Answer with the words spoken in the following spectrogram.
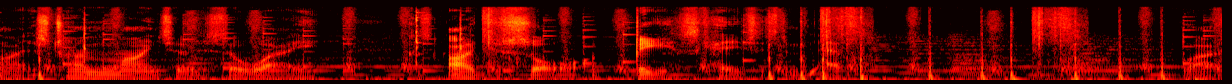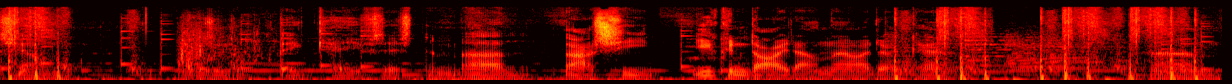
Right, let's try and mine this away. Because I just saw a biggest cave system ever. Well, actually, it wasn't a big cave system. Um, actually, you can die down there. I don't care. Um,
